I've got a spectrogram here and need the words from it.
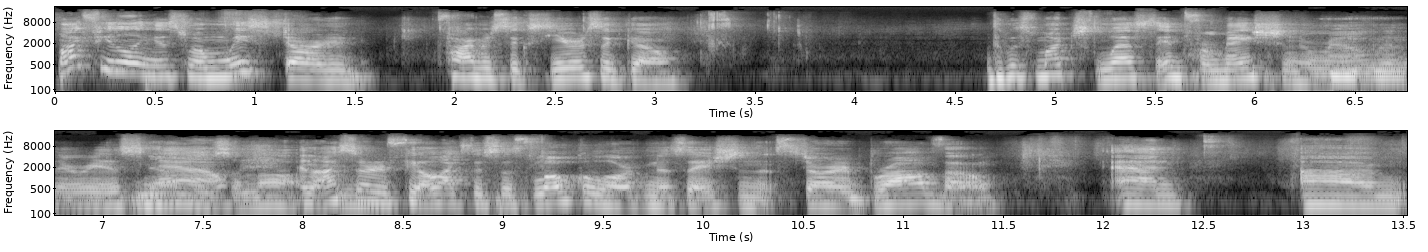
My feeling is when we started five or six years ago, there was much less information around than there is Now now. there's a lot, and I yeah. sort of feel like there's this local organization that started Bravo, and um,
